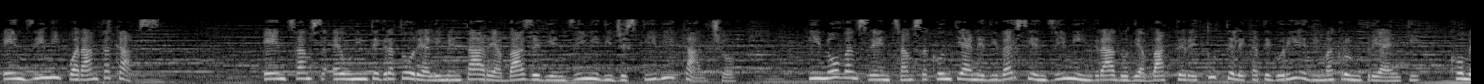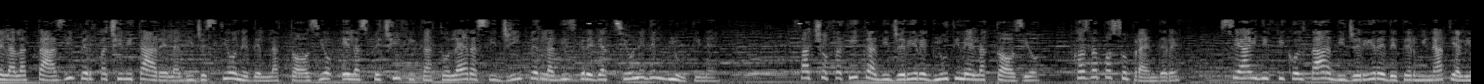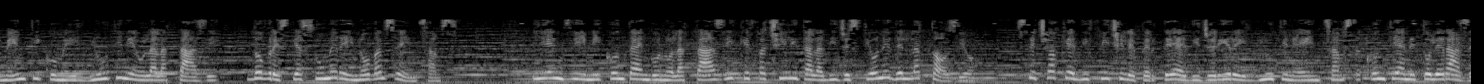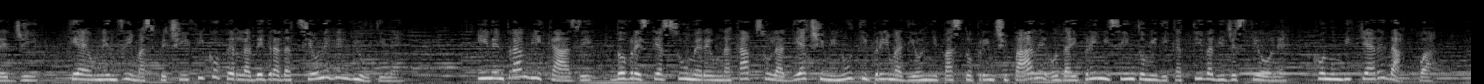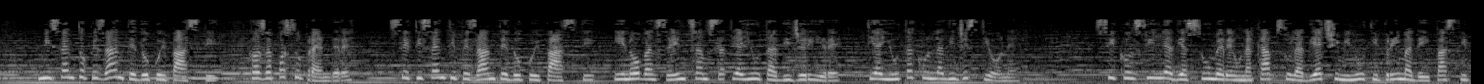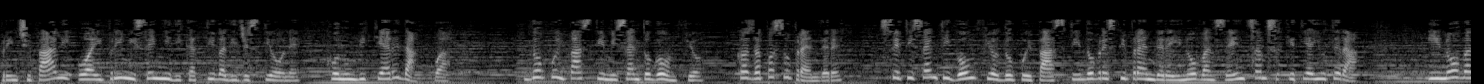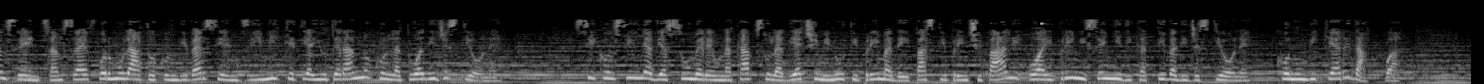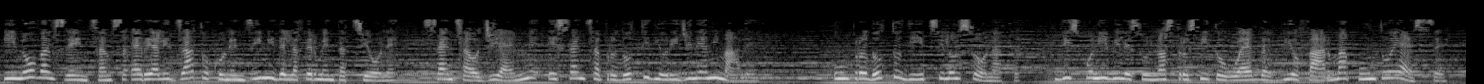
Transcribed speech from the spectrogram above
Enzimi 40 Caps. Enzams è un integratore alimentare a base di enzimi digestivi e calcio. Innovans Enzams contiene diversi enzimi in grado di abbattere tutte le categorie di macronutrienti, come la lattasi per facilitare la digestione del lattosio e la specifica Tolerasi G per la disgregazione del glutine. Faccio fatica a digerire glutine e lattosio. Cosa posso prendere? Se hai difficoltà a digerire determinati alimenti come il glutine o la lattasi, dovresti assumere i Novans Enzymes. Gli enzimi contengono lattasi che facilita la digestione del lattosio. Se ciò che è difficile per te è digerire il glutine Enzymes contiene tolerase G, che è un enzima specifico per la degradazione del glutine. In entrambi i casi, dovresti assumere una capsula 10 minuti prima di ogni pasto principale o dai primi sintomi di cattiva digestione, con un bicchiere d'acqua. Mi sento pesante dopo i pasti, cosa posso prendere? Se ti senti pesante dopo i pasti, Innovans Enzymes ti aiuta a digerire, ti aiuta con la digestione. Si consiglia di assumere una capsula 10 minuti prima dei pasti principali o ai primi segni di cattiva digestione, con un bicchiere d'acqua. Dopo i pasti mi sento gonfio. Cosa posso prendere? Se ti senti gonfio dopo i pasti dovresti prendere Innovans Enzymes che ti aiuterà. Innovans Enzymes è formulato con diversi enzimi che ti aiuteranno con la tua digestione. Si consiglia di assumere una capsula 10 minuti prima dei pasti principali o ai primi segni di cattiva digestione, con un bicchiere d'acqua. Innovans Enzymes è realizzato con enzimi della fermentazione, senza OGM e senza prodotti di origine animale. Un prodotto di Y Sonat. Disponibile sul nostro sito web biofarma.es.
